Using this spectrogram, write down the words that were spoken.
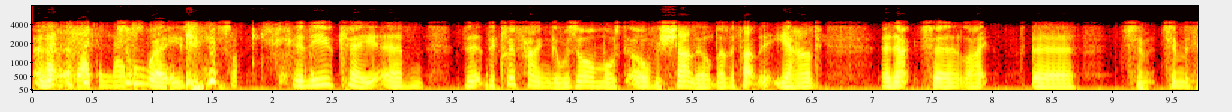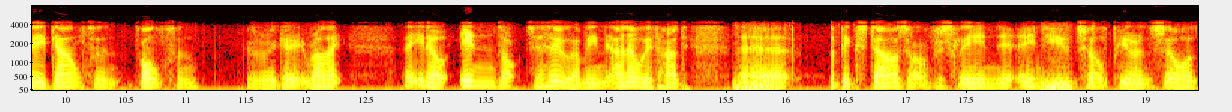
And I I think think I can in some ways, sorry, in the UK, um, the the cliffhanger was almost overshadowed by the fact that you had an actor like uh, Tim- Timothy Dalton, Dalton, because going to get it right, uh, you know, in Doctor Who. I mean, I know we've had uh, the big stars, obviously in in Utopia and so on,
